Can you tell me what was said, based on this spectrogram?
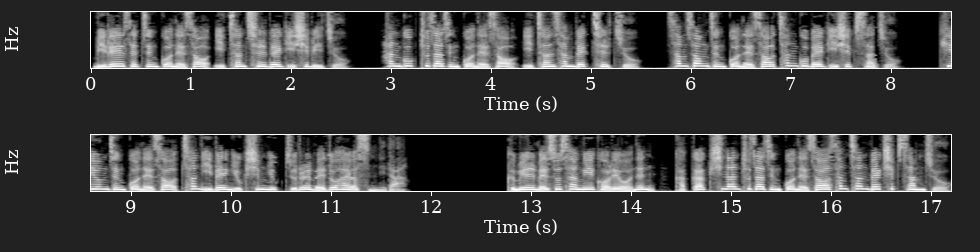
미래에셋증권에서 2,722주, 한국투자증권에서 2,307주, 삼성증권에서 1,924주, 키움증권에서 1,266주를 매도하였습니다. 금일 매수 상위 거래원은 각각 신한투자증권에서 3,113주,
